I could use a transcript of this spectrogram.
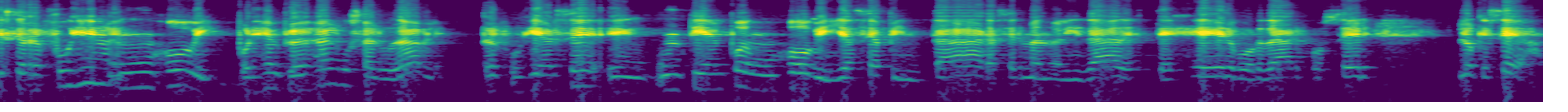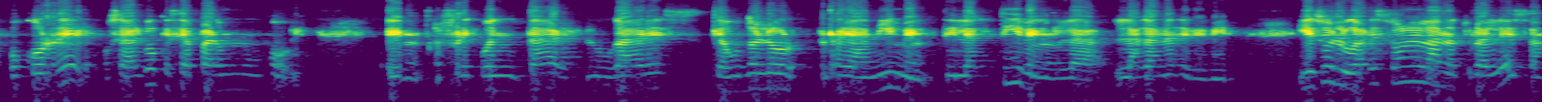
que se refugien en un hobby, por ejemplo, es algo saludable. Refugiarse en un tiempo en un hobby, ya sea pintar, hacer manualidades, tejer, bordar, coser, lo que sea, o correr, o sea, algo que sea para un, hobby. Em, frecuentar lugares que a uno lo reanimen y le activen las ganas de vivir. Y esos lugares son la naturaleza,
